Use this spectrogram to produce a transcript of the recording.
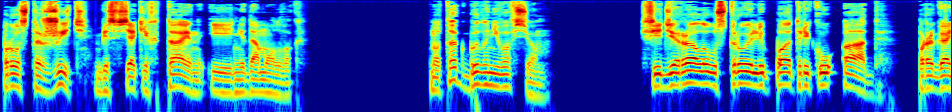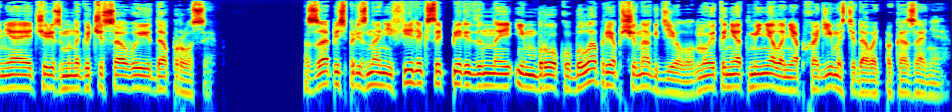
просто жить без всяких тайн и недомолвок. Но так было не во всем. Федералы устроили Патрику ад — прогоняя через многочасовые допросы. Запись признаний Феликса, переданная им Броку, была приобщена к делу, но это не отменяло необходимости давать показания.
